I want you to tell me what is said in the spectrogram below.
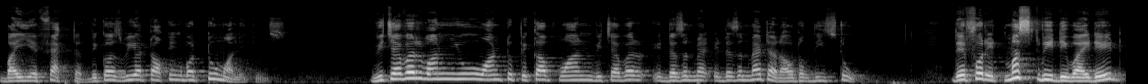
by a factor because we are talking about two molecules. Whichever one you want to pick up one, whichever it doesn't it doesn't matter out of these two. Therefore, it must be divided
